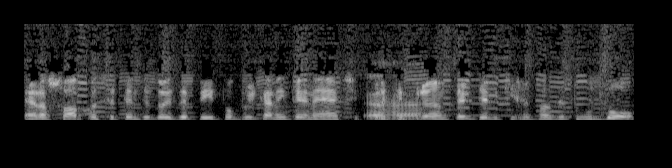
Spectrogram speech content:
Era só pra 72 dpi publicar na internet. Preto e branco. Ele teve que refazer tudo.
